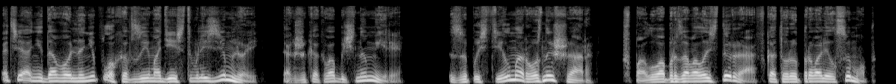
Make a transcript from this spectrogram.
хотя они довольно неплохо взаимодействовали с Землей, так же, как в обычном мире. Запустил морозный шар. В полу образовалась дыра, в которую провалился моб,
